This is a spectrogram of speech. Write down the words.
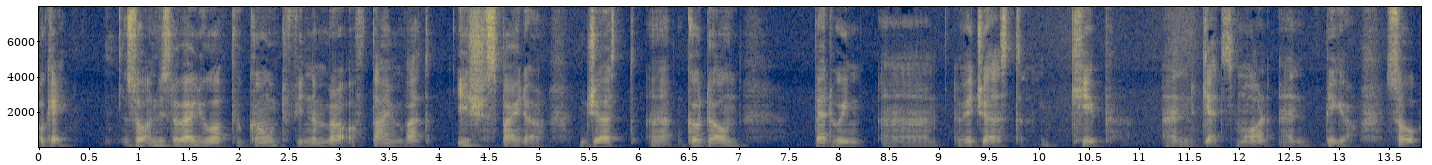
Okay, so on this level you have to count the number of times that each spider just uh, go down between um, they just keep and get small and bigger. So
